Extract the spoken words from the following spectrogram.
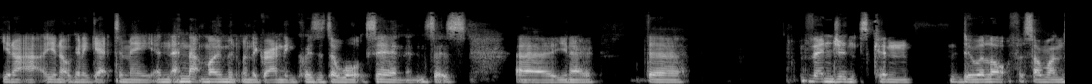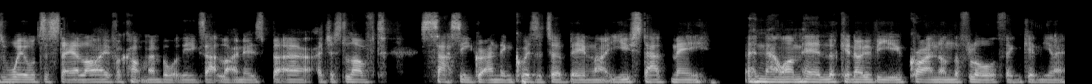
you're not you're not going to get to me." And and that moment when the Grand Inquisitor walks in and says, uh, "You know, the vengeance can." do a lot for someone's will to stay alive. I can't remember what the exact line is, but uh, I just loved sassy Grand Inquisitor being like, "You stabbed me, and now I'm here looking over you, crying on the floor, thinking, you know,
